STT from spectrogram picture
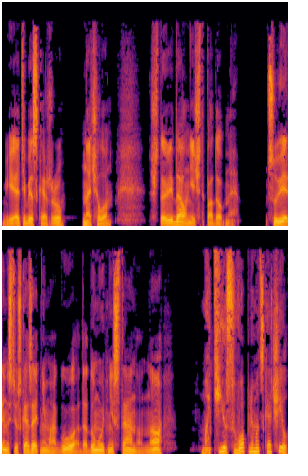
«Я тебе скажу», — начал он, — «что видал нечто подобное. С уверенностью сказать не могу, а додумывать не стану, но...» Матью с воплем отскочил,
